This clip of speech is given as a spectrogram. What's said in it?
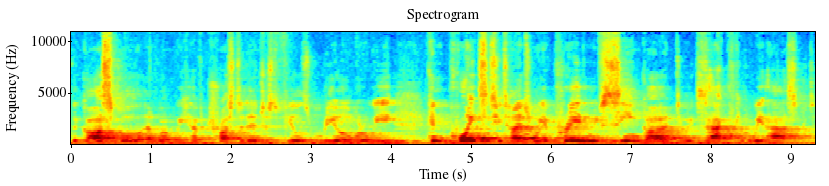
the gospel and what we have trusted in just feels real, where we can point to times where we have prayed and we've seen God do exactly what we asked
